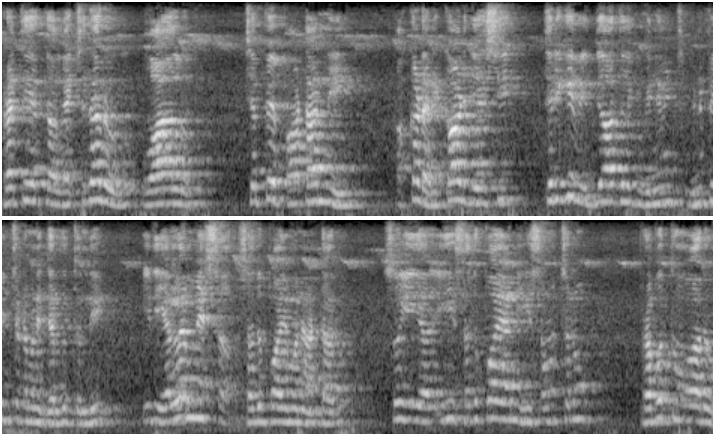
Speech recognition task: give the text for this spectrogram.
ప్రతి ఒక్క లెక్చరరు వాళ్ళు చెప్పే పాఠాన్ని అక్కడ రికార్డ్ చేసి తిరిగి విద్యార్థులకు వినిపించ వినిపించడం అనేది జరుగుతుంది. ఇది ఎల్ఎంఎస్ సదుపాయం అని అంటారు. సో ఈ ఈ సదుపాయాన్ని ఈ సంవత్సరం ప్రభుత్వం వారు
